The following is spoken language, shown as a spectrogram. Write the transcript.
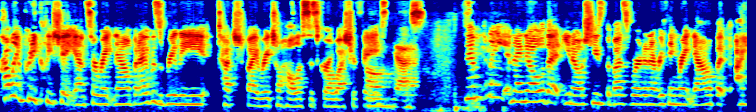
probably a pretty cliche answer right now, but I was really touched by Rachel Hollis's Girl Wash Your Face. Oh, yes. Simply, and I know that, you know, she's the buzzword and everything right now, but I,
